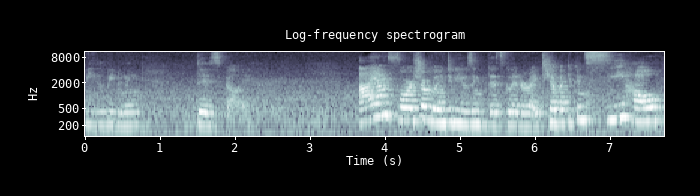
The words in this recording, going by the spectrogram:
we will be doing this guy. I am for sure going to be using this glitter right here but you can see how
